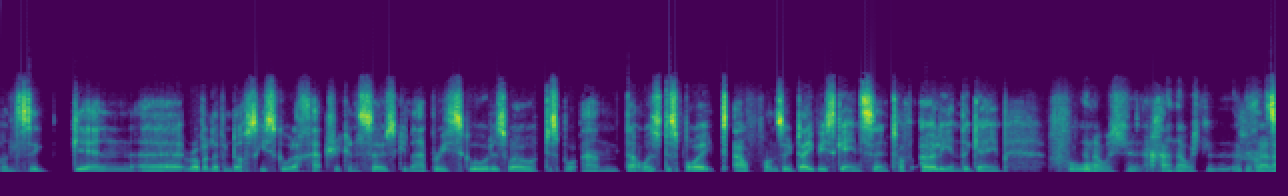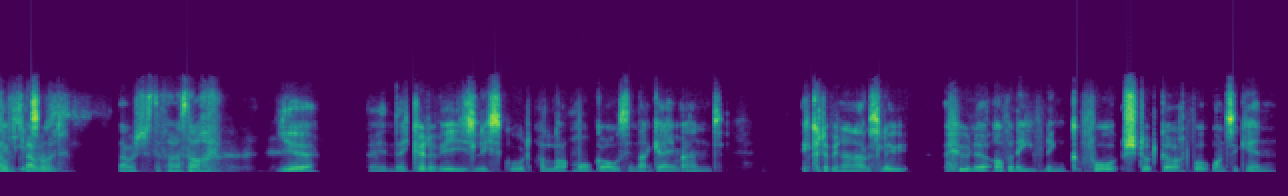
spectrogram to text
Once again, uh, Robert Lewandowski scored a hat trick and Serge Gnabry scored as well, despite, and that was despite Alphonso Davies getting sent off early in the game for. And that was just, and that was that, that, was, that, was, that was just the first half. Yeah, I mean they could have easily scored a lot more goals in that game, and it could have been an absolute hooner of an evening for Stuttgart. But once again,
